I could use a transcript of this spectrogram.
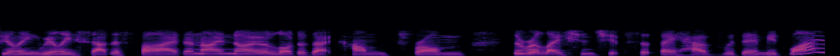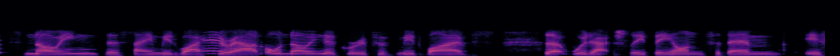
feeling really satisfied. And I know a lot of that comes from the relationships that they have with their midwives, knowing the same midwife throughout, or knowing a group of midwives that would actually be on for them if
